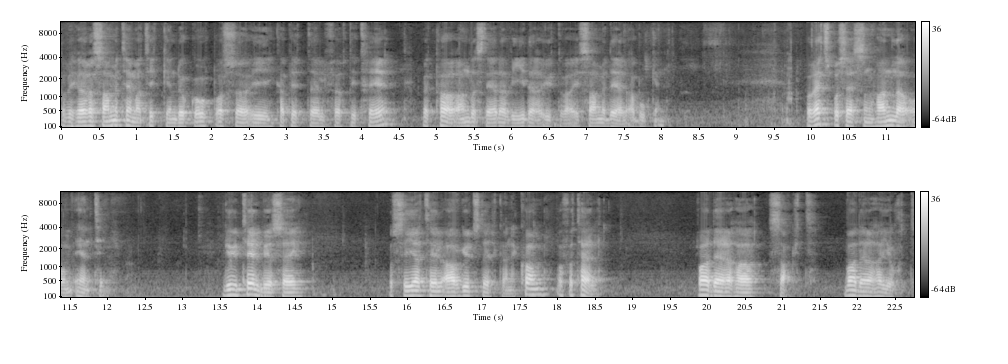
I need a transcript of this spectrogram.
og vi hører samme tematikken dukke opp også i kapittel 43 og et par andre steder videre utover i samme del av boken. Og Rettsprosessen handler om én ting. Gud tilbyr seg og sier til avgudsdyrkerne, kom og fortell hva dere har sagt, hva dere har gjort.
